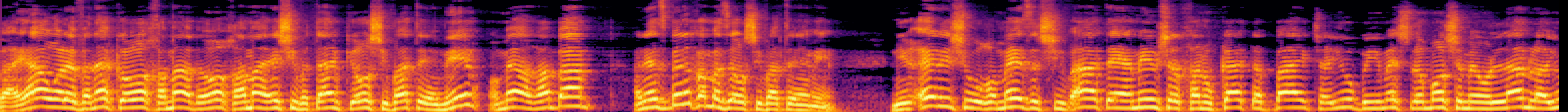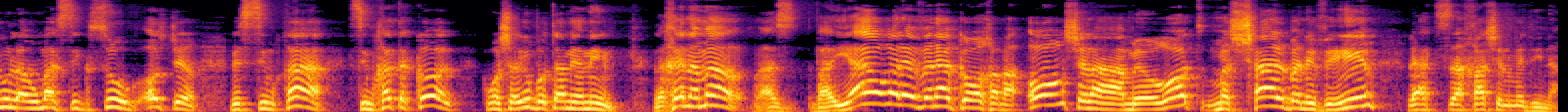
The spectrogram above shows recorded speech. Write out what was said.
והיה אור הלבנה כאור החמה, ואור החמה יש שבעתיים כאור שבעת הימים, אומר הרמב"ם, אני אסביר לך מה זה אור שבעת הימים. נראה לי שהוא רומז על שבעת הימים של חנוכת הבית שהיו בימי שלמה שמעולם לא היו לאומה שגשוג, עושר ושמחה, שמחת הכל, כמו שהיו באותם ימים. לכן אמר, אז והיה אור הלבנה כאור החמה, אור של המאורות משל בנביאים להצלחה של מדינה.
